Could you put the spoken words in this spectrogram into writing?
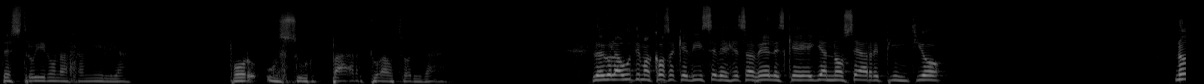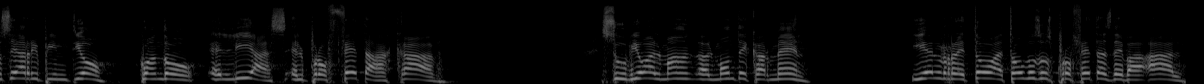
destruir una familia por usurpar tu autoridad. Luego la última cosa que dice de Jezabel es que ella no se arrepintió. No se arrepintió cuando Elías, el profeta Acab, subió al, al monte Carmel y él retó a todos los profetas de Baal.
